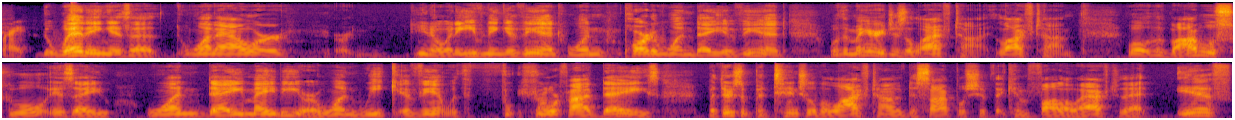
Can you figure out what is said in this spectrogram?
Right. The wedding is a one hour or you know an evening event, one part of one day event. Well, the marriage is a lifetime. Lifetime. Well, the Bible school is a one day maybe or one week event with four or five days, but there's a potential of a lifetime of discipleship that can follow after that if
